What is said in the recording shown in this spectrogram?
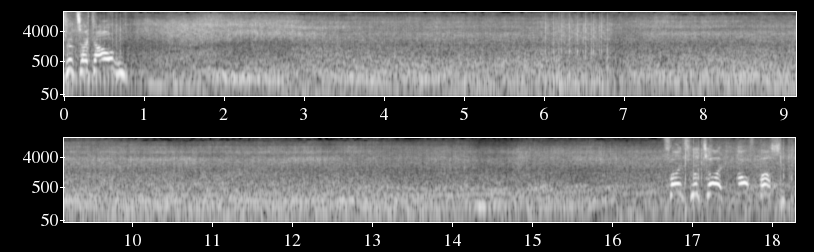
Flugzeug da oben! Feindflugzeug, aufpassen!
